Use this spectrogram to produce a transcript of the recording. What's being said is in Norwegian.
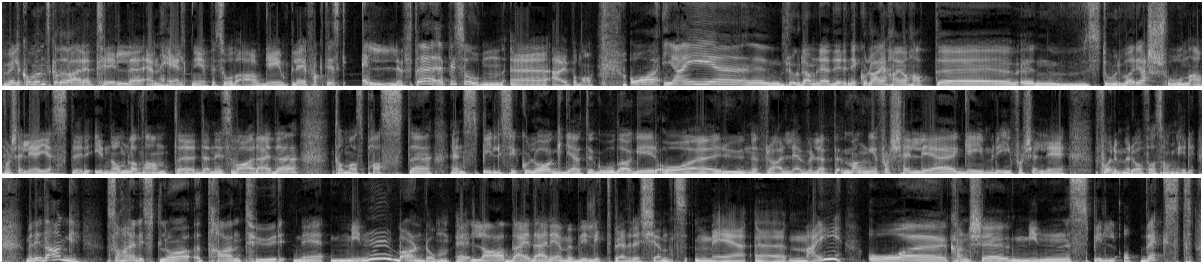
Velkommen skal du være til en helt ny episode av Gameplay. Faktisk ellevte episoden eh, er vi på nå. Og jeg, eh, programleder Nikolai, har jo hatt eh, en stor variasjon av forskjellige gjester innom. Blant annet eh, Dennis Vareide, Thomas Paste, en spillpsykolog, Gaute Godager og eh, Rune fra Level Up. Mange forskjellige gamere i forskjellige former og fasonger. Men i dag så har jeg lyst til å ta en tur ned min barndom. La deg der hjemme bli litt bedre kjent med eh, meg, og eh, kanskje min spilloppvekst.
